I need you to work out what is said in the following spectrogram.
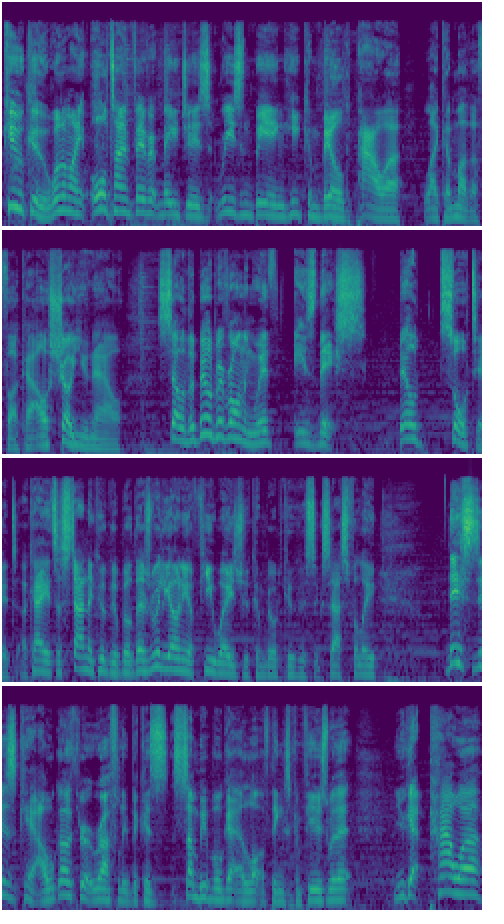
Kuku, one of my all-time favorite mages, reason being he can build power like a motherfucker. I'll show you now. So, the build we're rolling with is this build sorted, okay? It's a standard Kuku build. There's really only a few ways you can build Kuku successfully. This is kit. I will go through it roughly because some people get a lot of things confused with it. You get power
